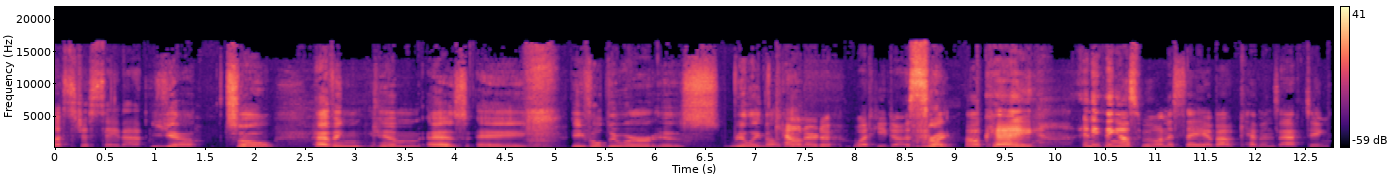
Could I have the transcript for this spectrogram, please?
Let's just say that. Yeah. So having him as a evildoer is really not him. Counter to what he does. Right. Okay. Anything else we want to say about Kevin's acting?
